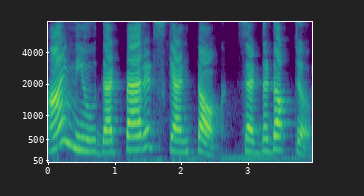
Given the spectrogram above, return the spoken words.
I knew that parrots can talk, said the doctor.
